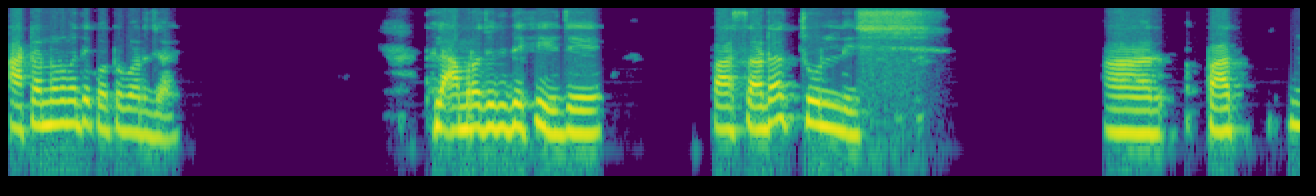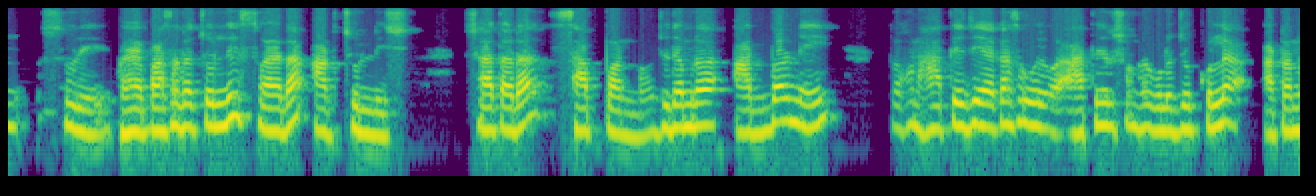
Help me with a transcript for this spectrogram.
আটান্নর মধ্যে কতবার যায়? তাহলে আমরা যদি দেখি যে পাঁচ, আটা চল্লিশ। আর পাঁচ, সরি হ্যাঁ পাঁচ, আটা চল্লিশ, ছয়, আটা আটচল্লিশ, সাত আটা, ছাপ্পান্ন। যদি আমরা আটবার নেই তখন হাতে যে এক আছে, ওই হাতের সংখ্যাগুলো যোগ করলে আটান্ন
